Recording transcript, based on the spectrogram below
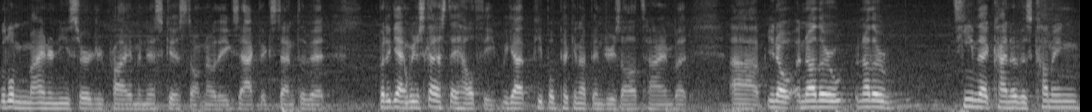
little minor knee surgery, probably meniscus. Don't know the exact extent of it, but again we just got to stay healthy. We got people picking up injuries all the time, but uh, you know another another team that kind of is coming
